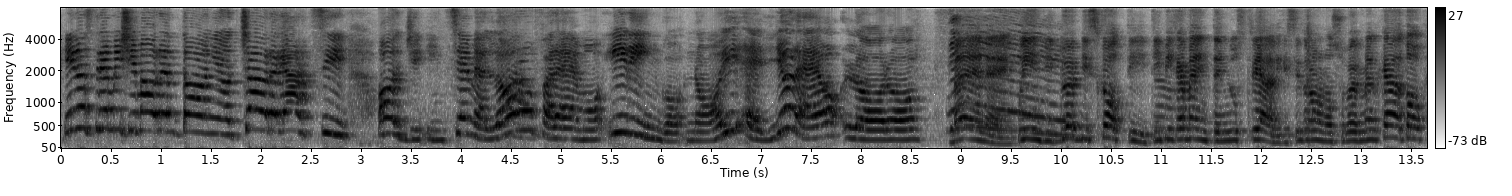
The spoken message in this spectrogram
i nostri amici Mauro e Antonio, ciao ragazzi! Oggi insieme a loro faremo Iringo noi e gli Oreo loro. Bene, quindi due biscotti tipicamente industriali che si trovano al supermercato,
